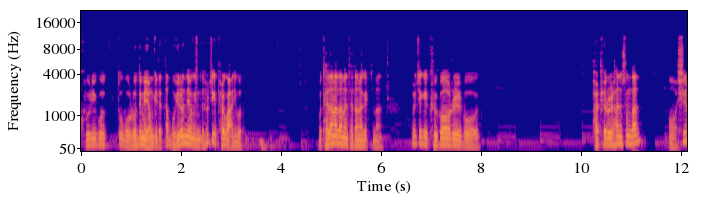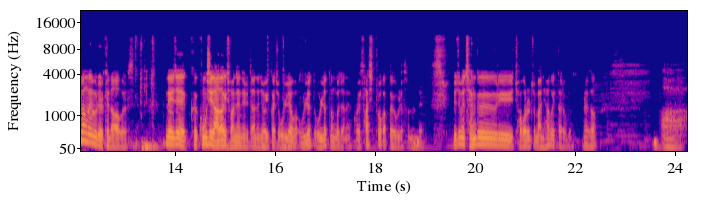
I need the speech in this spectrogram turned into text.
그리고 또 뭐 로드맵 연기됐다 뭐 이런 내용인데 솔직히 별거 아니거든. 뭐 대단하다면 대단하겠지만 솔직히 그거를 뭐 발표를 한 순간 어, 실망 매물이 이렇게 나와버렸어요. 근데 이제 그 공시 나가기 전에는 일단은 여기까지 올려, 올렸, 올렸던 거잖아요. 거의 40% 가까이 올렸었는데 요즘에 쟁글이 저거를 좀 많이 하고 있더라고요. 그래서 아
